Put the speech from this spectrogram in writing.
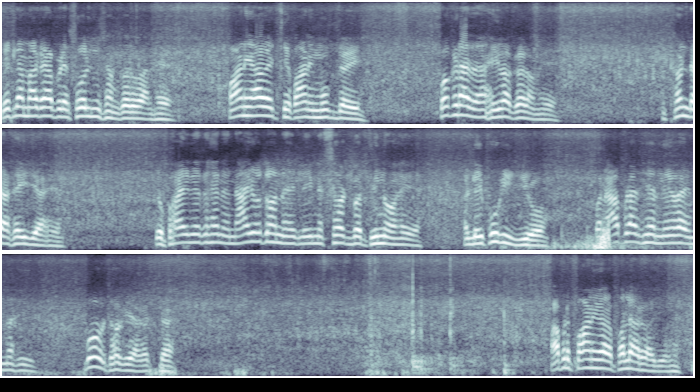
એટલા માટે આપણે સોલ્યુશન કરવાનું છે પાણી આવે જ છે, પાણી મૂક દે પકડાતા એવા ગરમ હે. ઠંડા થઈ ગયા હે. તો ભાઈને તો છે ને નાયો તો ને એટલે એને શર્ટ બધ ભીનો છે એટલે એ પૂગી ગયો. પણ આપણાથી લેવાય નથી. બહુ થગ્યા કરતા. આપણે પાણીવાળા પલાળવા જોઈએ.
